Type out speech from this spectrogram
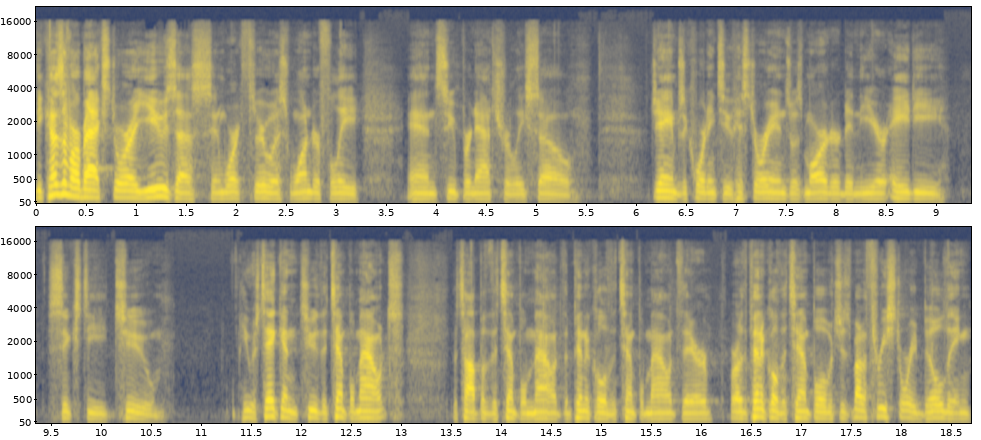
because of our backstory, use us and work through us wonderfully and supernaturally so. James, according to historians, was martyred in the year AD 62. He was taken to the Temple Mount, the top of the Temple Mount, the pinnacle of the Temple Mount there, or the pinnacle of the temple, which is about a three story building.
